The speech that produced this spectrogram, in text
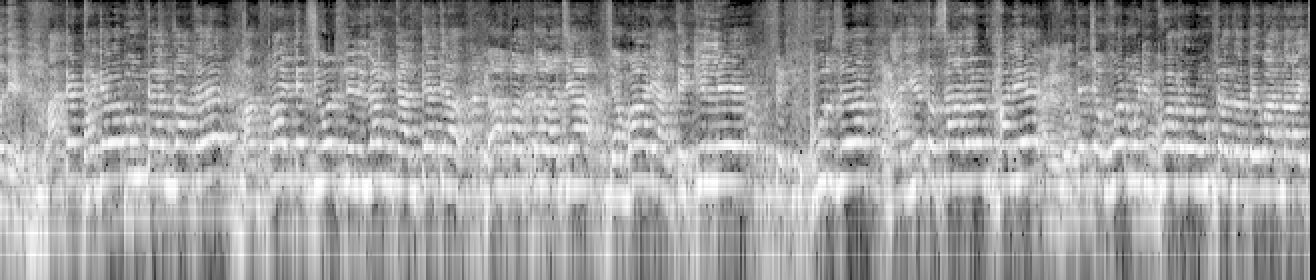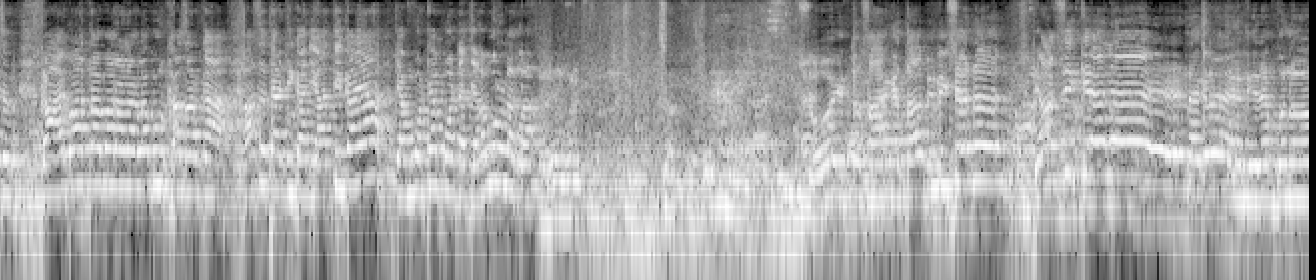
भाषेमध्ये आणि त्या ढग्यावर उड्डाण जात आणि पायथ्याशी वसलेली लंका आणि त्याच्या दहा पाच तळाच्या त्या माड्या आणि ते किल्ले. बुर्ज. आणि हे तर साधारण खाली आहे. पण त्याच्या वरवडी डोंगरावर उड्डाण जाते वाढणारायचं काय बाता मारा लागला मूर्खासारखा. असं त्या ठिकाणी अति काया. त्या मोठ्या पोटाच्याला बोलू लागला. सांगता विभीषण त्यासी केले नगर स्वधर्म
